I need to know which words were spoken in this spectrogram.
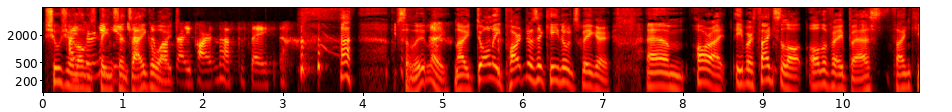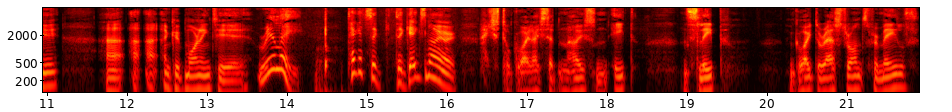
Shows you how long it's been since I go out. Dolly Parton has to say. Absolutely. Now, Dolly Parton's a keynote speaker. Um, all right, Emer, thanks a lot. All the very best. Thank you. Uh, and good morning to you. Really? Tickets to, to gigs now are, I just don't go out. I sit in the house and eat and sleep and go out to restaurants for meals.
